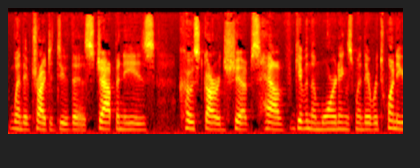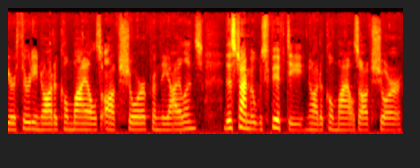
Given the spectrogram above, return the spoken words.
when they've tried to do this, Japanese Coast Guard ships have given them warnings when they were 20 or 30 nautical miles offshore from the islands. This time it was 50 nautical miles offshore.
